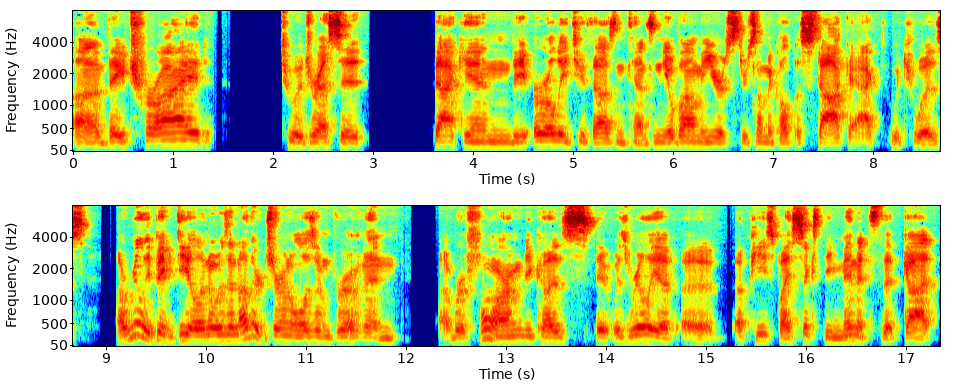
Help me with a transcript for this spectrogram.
uh, they tried to address it back in the early 2010s in the Obama years through something called the Stock Act, which was a really big deal. And it was another journalism driven uh, reform because it was really a, a, a, piece by 60 Minutes that got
